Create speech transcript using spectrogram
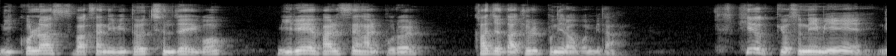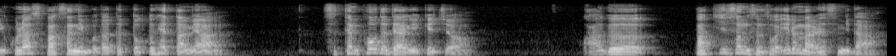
니콜라스 박사님이 더 천재이고 미래에 발생할 불을 가져다 줄 분이라고 봅니다. 히엇 교수님이 니콜라스 박사님보다 더 똑똑했다면 스탠포드 대학에 있겠죠. 과거 박지성 선수가 이런 말을 했습니다.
